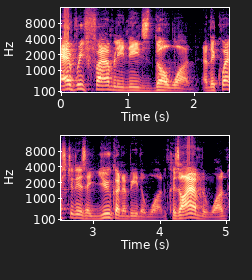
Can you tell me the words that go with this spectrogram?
Every family needs the one. And the question is, are you going to be the one? Because I am the one.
